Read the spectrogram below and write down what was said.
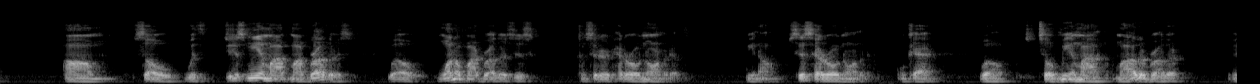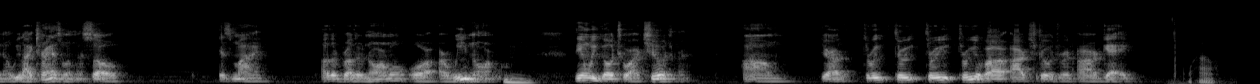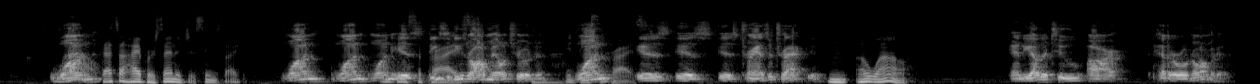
Um, so with just me and my, my brothers, well, one of my brothers is considered heteronormative, you know, cis heteronormative. Okay. Well, so me and my, my other brother, you know, we like trans women. So is my other brother normal or are we normal? Mm. Then we go to our children. Um, there are three, three, three, three of our, our children are gay. Wow. One, That's a high percentage. It seems like. one, one, one You'd is these, these are all male children. You'd One is is is trans attracted, Mm. Oh wow. and the other two are heteronormative.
